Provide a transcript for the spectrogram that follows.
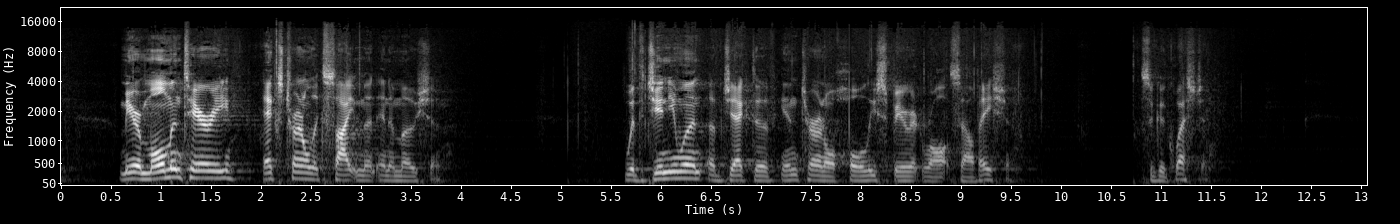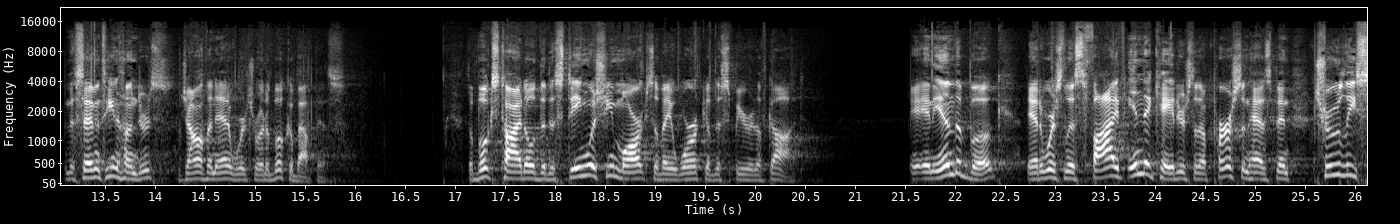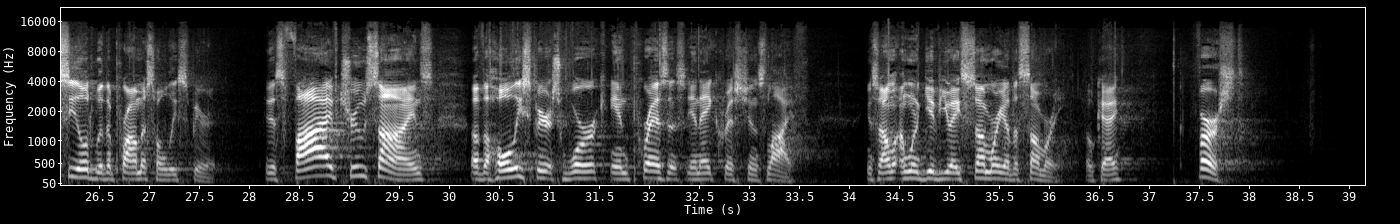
mere momentary external excitement and emotion with genuine, objective, internal, Holy Spirit wrought salvation? It's a good question. In the 1700s, Jonathan Edwards wrote a book about this. The book's titled The Distinguishing Marks of a Work of the Spirit of God. And in the book, Edwards lists five indicators that a person has been truly sealed with the promised Holy Spirit. It is five true signs of the Holy Spirit's work and presence in a Christian's life. And so I'm, I'm going to give you a summary of a summary, okay? First,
